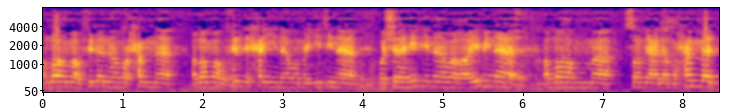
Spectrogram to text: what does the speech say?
اللهم اغفر لنا وارحمنا اللهم اغفر لحينا وميتنا وشاهدنا وغائبنا. اللهم صل على محمد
